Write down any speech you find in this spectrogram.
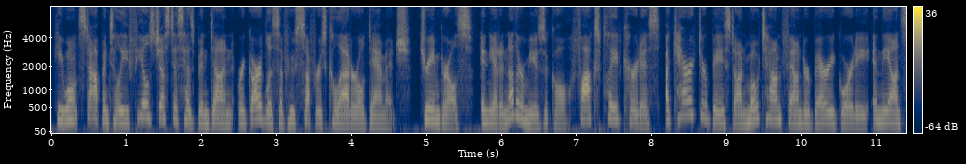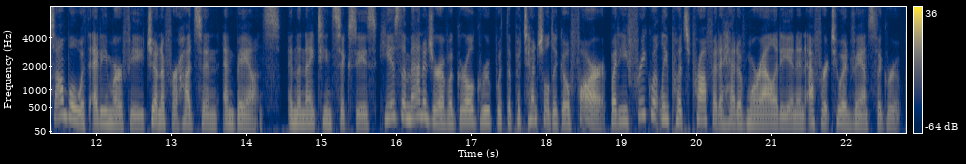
He won't stop until he feels justice has been done, regardless of who suffers collateral damage. Dreamgirls. In yet another musical, Foxx played Curtis, a character based on Motown founder Berry Gordy, in the ensemble with Eddie Murphy, Jennifer Hudson, and Beyonce. In the 1960s, he is the manager of a girl group with the potential to go far, but he frequently puts profit ahead of morality in an effort to advance the group.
